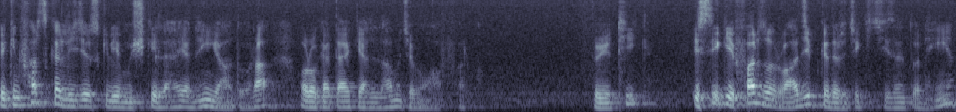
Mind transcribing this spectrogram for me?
लेकिन फ़र्ज़ कर लीजिए उसके लिए मुश्किल है या नहीं याद हो रहा और वो कहता है कि अल्लाह मुझे मुआफ़ फरमा। तो ये ठीक है। इसी की फ़र्ज़ और वाजिब के दर्जे की चीज़ें तो नहीं हैं।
